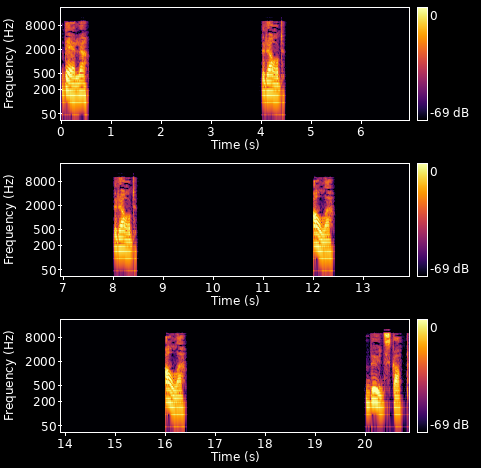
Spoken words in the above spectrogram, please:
Dele. Rad. Rad. Alle. Alle. Budskap.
